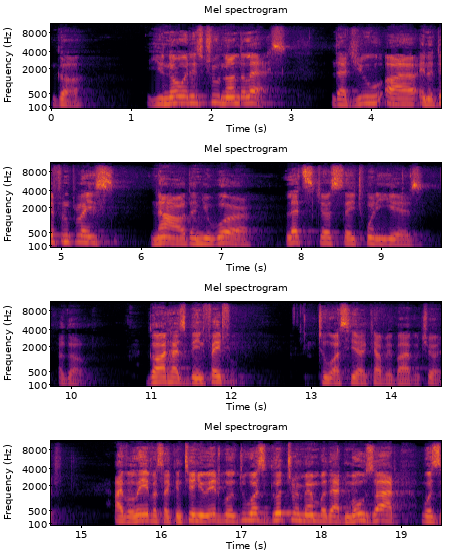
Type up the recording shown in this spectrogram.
you know it is true nonetheless that you are in a different place now than you were, let's just say 20 years ago. God has been faithful to us here at Calvary Bible Church. I believe as I continue, it will do us good to remember that Mozart was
